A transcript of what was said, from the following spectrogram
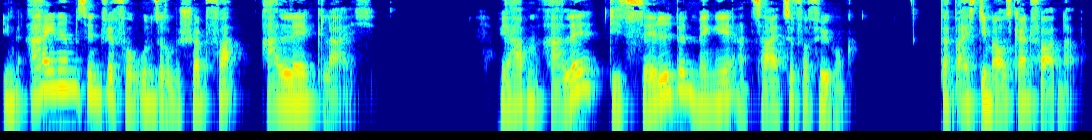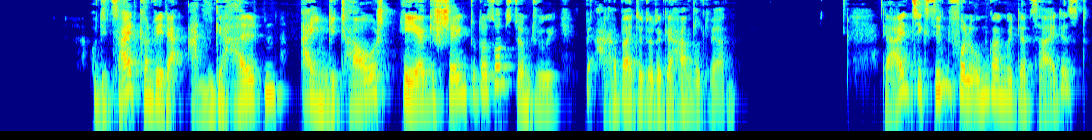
in einem sind wir vor unserem Schöpfer alle gleich. Wir haben alle dieselbe Menge an Zeit zur Verfügung. Da beißt die Maus keinen Faden ab. Und die Zeit kann weder angehalten, eingetauscht, hergeschenkt oder sonst irgendwie bearbeitet oder gehandelt werden. Der einzig sinnvolle Umgang mit der Zeit ist,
